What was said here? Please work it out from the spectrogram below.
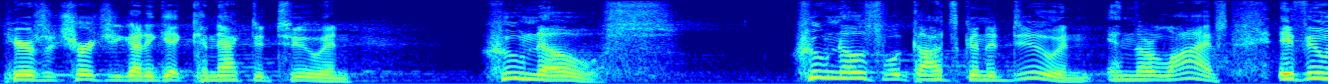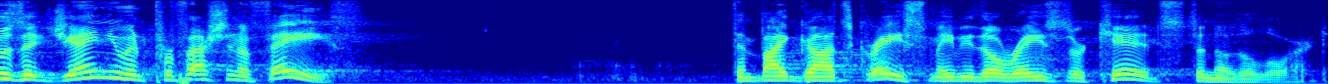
here's a church you got to get connected to. And who knows? Who knows what God's going to do in, in their lives? If it was a genuine profession of faith, then by God's grace, maybe they'll raise their kids to know the Lord.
